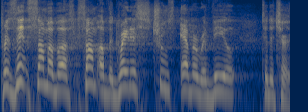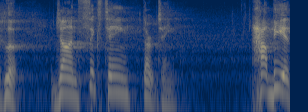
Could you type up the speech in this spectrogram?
Present some of us, some of the greatest truths ever revealed to the church. Look, John 16, 13. Howbeit,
